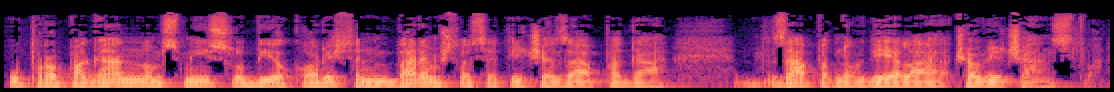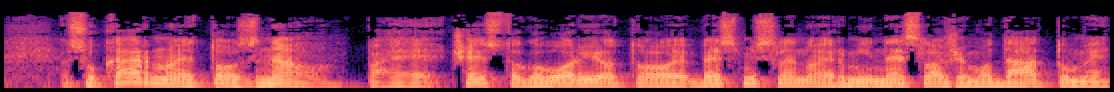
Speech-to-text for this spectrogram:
u propagandnom smislu bio korišten barem što se tiče zapada, zapadnog dijela čovječanstva. Sukarno je to znao, pa je često govorio to je besmisleno jer mi ne slažemo datume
